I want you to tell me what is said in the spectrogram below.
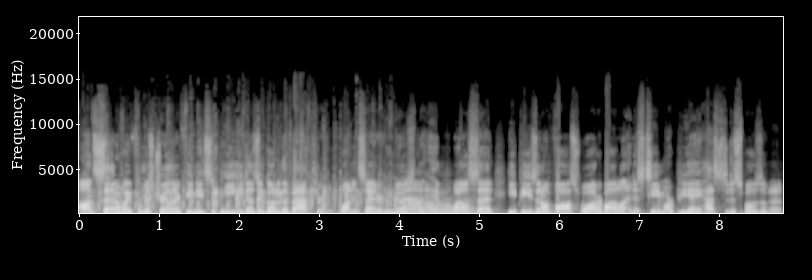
On set, away from his trailer, if he needs to pee, he doesn't go to the bathroom. One insider who knows th- him well said he pees in a Voss water bottle, and his team or PA has to dispose of it.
